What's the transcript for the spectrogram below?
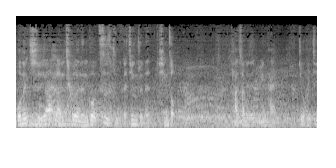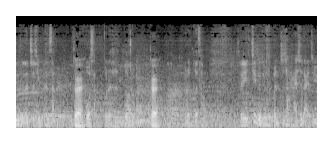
我们只要让车能够自主的、精准的行走，它上面的云台就会精准的执行喷洒、对播撒或者是播种对，或者割草。所以这个就是本质上还是来自于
